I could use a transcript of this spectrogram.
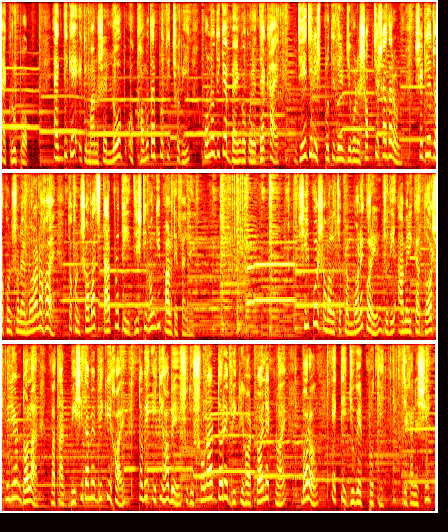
এক রূপক। একদিকে এটি মানুষের লোভ ও ক্ষমতার প্রতিচ্ছবি, অন্যদিকে ব্যঙ্গ করে দেখায় যে জিনিস প্রতিদিনের জীবনে সবচেয়ে সাধারণ, সেটিও যখন সোনায় মোড়ানো হয়, তখন সমাজ তার প্রতি দৃষ্টিভঙ্গি পাল্টে ফেলে। শিল্প সমালোচকরা মনে করেন, যদি আমেরিকা দশ মিলিয়ন ডলার বা তার বেশি দামে বিক্রি হয়, তবে এটি হবে শুধু সোনার দরে বিক্রি হওয়া টয়লেট নয়, বরং একটি যুগের প্রতীক। যেখানে শিল্প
